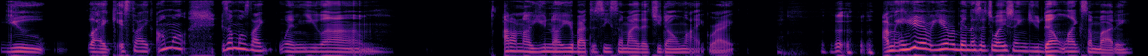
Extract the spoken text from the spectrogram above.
you like it's like almost it's almost like when you um I don't know, you know you're about to see somebody that you don't like, right? I mean, you ever you ever been in a situation you don't like somebody,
